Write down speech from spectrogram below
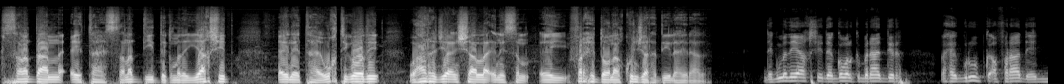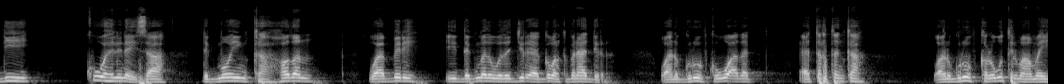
sanadaanna ay tahay sanadii degmada yaakshid inay tahay wakhtigoodii waxaan rajeeyaa insha allah inaysan ay farxi doonaan kun jeer haddii ilah yiraahdo degmada yaakshid ee gobolka banaadir waxay gruubka afraad ee d ku wehelinaysaa degmooyinka hodan waa beri iyo degmada wadajir ee gobolka banaadir waana gruubka ugu adag ee tartanka waana gruubka lagu tilmaamay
